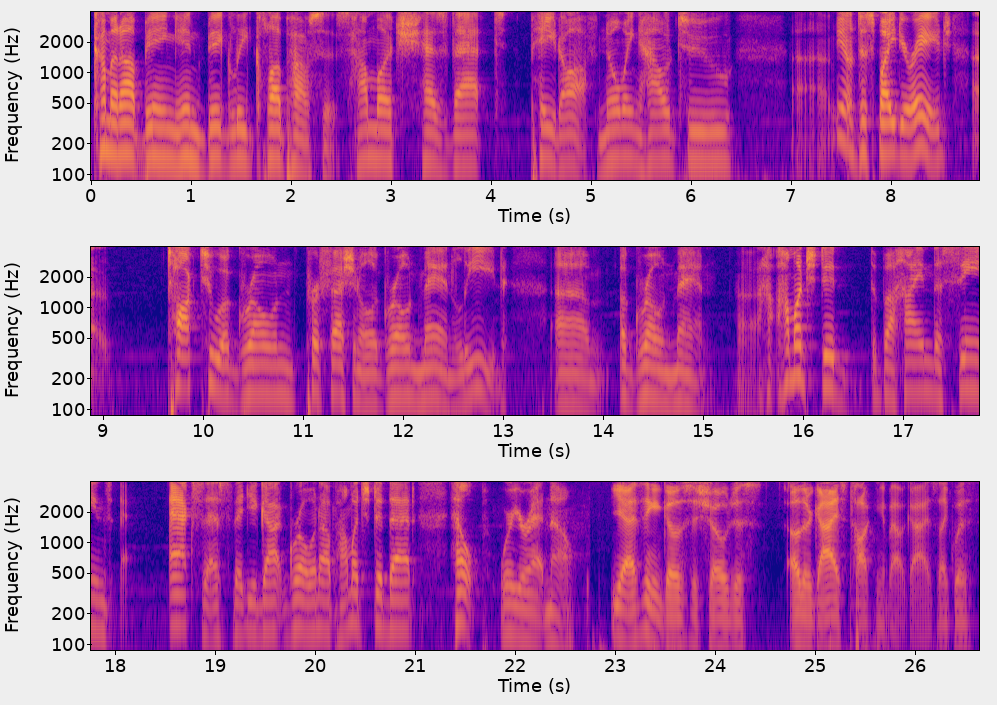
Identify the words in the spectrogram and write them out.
Coming up, being in big league clubhouses, how much has that paid off? Knowing how to, uh, you know, despite your age, uh, talk to a grown professional, a grown man, lead um, a grown man. Uh, how, how much did the behind the scenes access that you got growing up, how much did that help where you're at now? Yeah, I think it goes to show just other guys talking about guys. Like with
